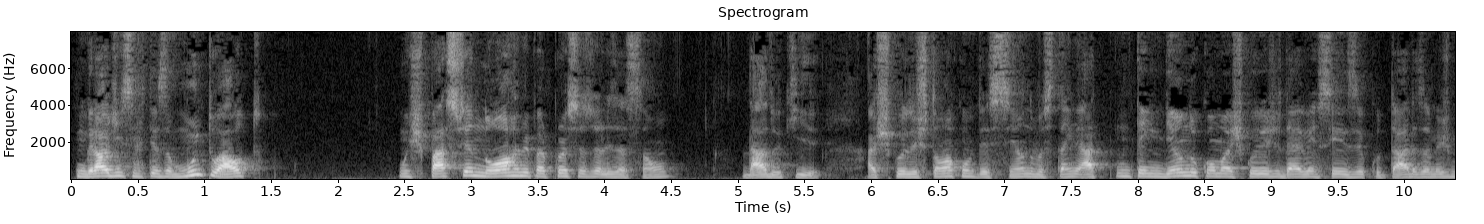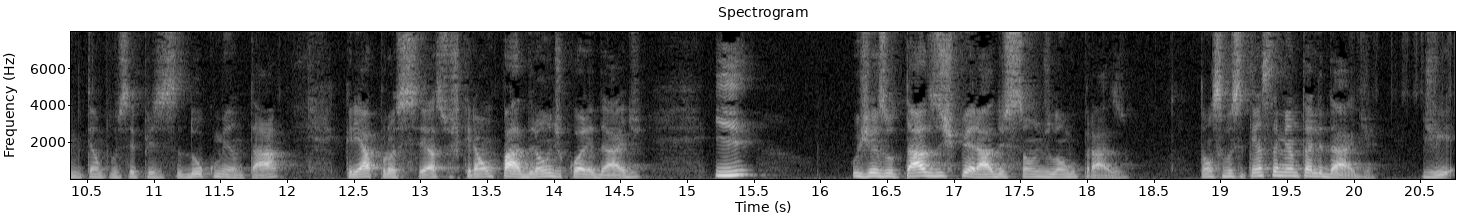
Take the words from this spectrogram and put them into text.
com um grau de incerteza muito alto, um espaço enorme para processualização, dado que as coisas estão acontecendo, você está entendendo como as coisas devem ser executadas, ao mesmo tempo você precisa documentar, criar processos, criar um padrão de qualidade e os resultados esperados são de longo prazo. Então, se você tem essa mentalidade de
